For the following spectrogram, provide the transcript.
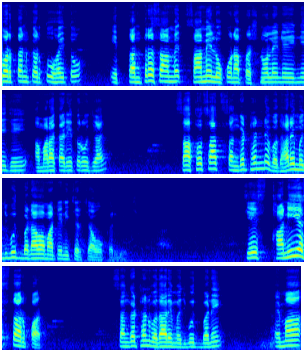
વર્તન કરતું હોય તો એ તંત્ર સામે સામે લોકોના પ્રશ્નો લઈને જઈએ અમારા કાર્યકરો જાય, સાથોસાથ સંગઠનને વધારે મજબૂત બનાવવા માટેની ચર્ચાઓ કરીએ છીએ. જે સ્થાનીય સ્તર પર સંગઠન વધારે મજબૂત બને, એમાં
